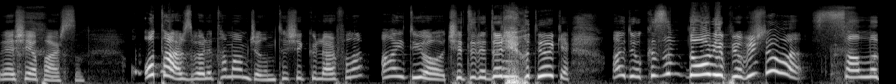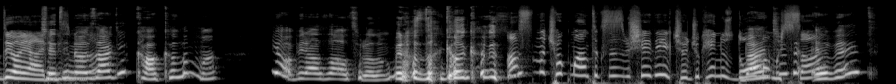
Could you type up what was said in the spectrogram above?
veya şey yaparsın. O tarz böyle tamam canım teşekkürler falan. Ay diyor Çetin'e dönüyor diyor ki ay diyor kızım doğum yapıyormuş ama salla diyor yani. Çetin Özer diyor kalkalım mı? Ya biraz daha oturalım. Biraz daha kalkarız. Aslında çok mantıksız bir şey değil. Çocuk henüz Bence doğmamışsa. de evet.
